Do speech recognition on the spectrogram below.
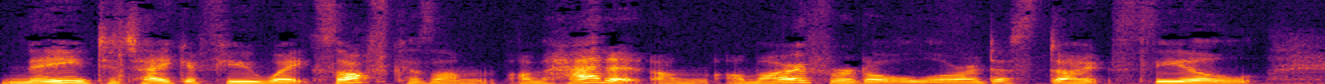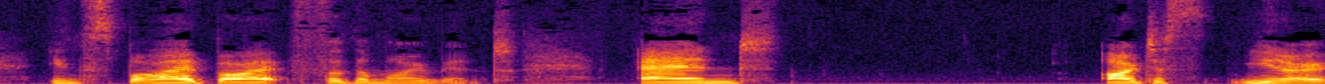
need to take a few weeks off because I'm I'm had it. I'm I'm over it all or I just don't feel inspired by it for the moment. And I just, you know,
